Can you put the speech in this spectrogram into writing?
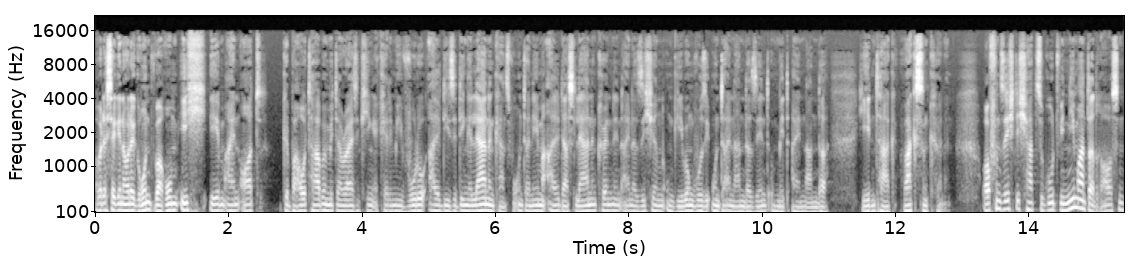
Aber das ist ja genau der Grund, warum ich eben einen Ort gebaut habe mit der Rising King Academy, wo du all diese Dinge lernen kannst, wo Unternehmer all das lernen können in einer sicheren Umgebung, wo sie untereinander sind und miteinander jeden Tag wachsen können. Offensichtlich hat so gut wie niemand da draußen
